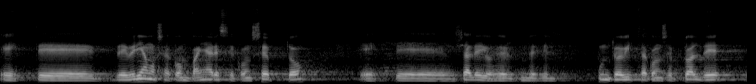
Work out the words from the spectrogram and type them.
este, deberíamos acompañar ese concepto, este, ya le digo, desde el punto de vista conceptual de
